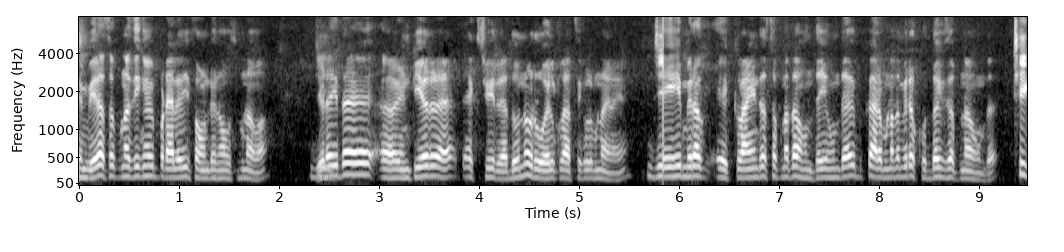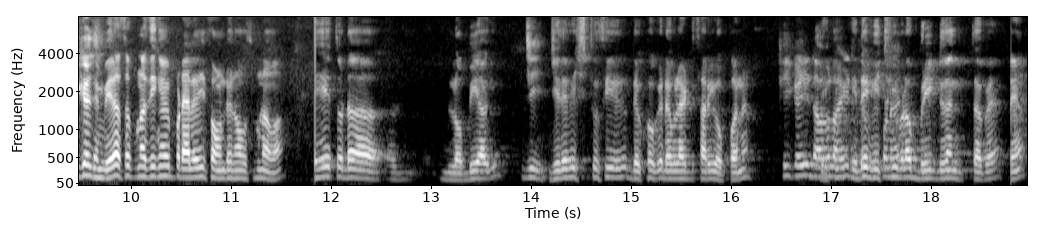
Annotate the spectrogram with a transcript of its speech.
ਤੇ ਮੇਰਾ ਸੁਪਨਾ ਸੀ ਕਿ ਮੈਂ ਪਟਿਆਲੇ ਦੀ ਫਾਊਂਟੇਨ ਹਾਊਸ ਬਣਾਵਾਂ ਜਿਹੜਾ ਇਹਦਾ ਇੰਟੀਰੀਅਰ ਹੈ ਤੇ ਐਕਸਟੀਰੀਅਰ ਹੈ ਦੋਨੋਂ ਰਾਇਲ ਕਲਾਸਿਕਲ ਬਣਾਏ ਹੈ ਜੀ। ਇਹ ਮੇਰਾ ਕਲਾਇੰਟ ਦਾ ਸੁਪਨਾ ਤਾਂ ਹੁੰਦਾ ਹੀ ਹੁੰਦਾ ਹੈ ਘਰ ਬਣਾਉਣਾ ਮੇਰਾ ਖੁਦ ਦਾ ਵੀ ਸੁਪਨਾ ਹੁੰਦਾ। ਠੀਕ ਹੈ ਤੇ ਜੀ। ਮੇਰਾ ਸੁਪਨਾ ਸੀ ਕਿ ਮੈਂ ਪਟਿਆਲੇ ਦੀ ਫਾਊਂਟੇਨ ਹਾਊਸ ਬਣਾਵਾਂ। ਇਹ ਤੁਹਾਡਾ ਲੌਬੀ ਆ ਗਈ। ਜੀ। ਜਿਹਦੇ ਵਿੱਚ ਤੁਸੀਂ ਦੇਖੋਗੇ ਡਬਲ ਹਾਈਟ ਸਾਰੀ ਓਪਨ ਹੈ। ਠੀਕ ਹੈ ਜੀ ਡਬਲ ਹਾਈਟ ਇਹਦੇ ਵਿੱਚ ਵੀ ਬੜਾ ਬਰੀਕ ਡਿਜ਼ਾਈਨ ਦਿੱਤਾ ਪਿਆ ਹੈ।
